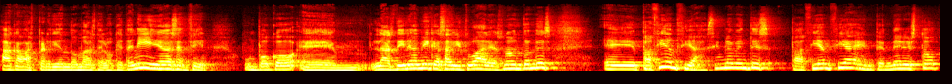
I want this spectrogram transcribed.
acabas perdiendo más de lo que tenías, en fin, un poco em, las dinámicas habituales, ¿no? Entonces, eh, paciencia, simplemente es paciencia, entender esto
